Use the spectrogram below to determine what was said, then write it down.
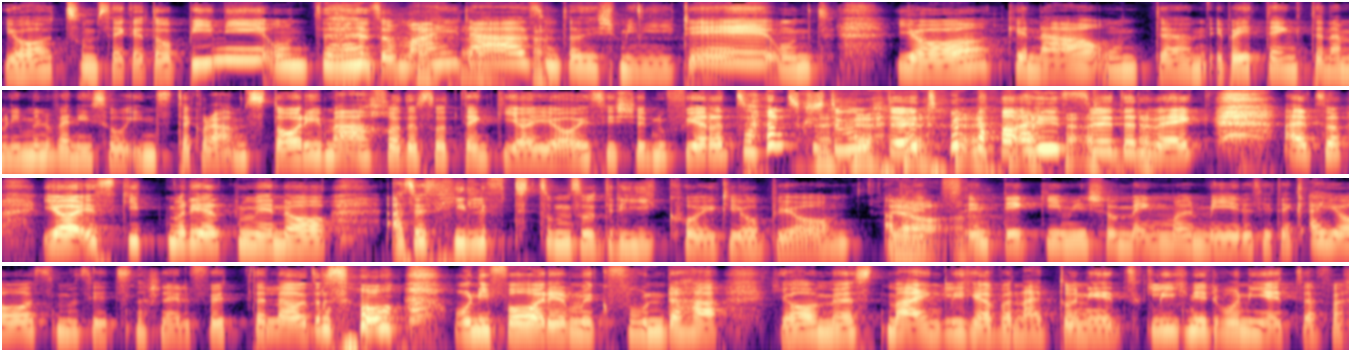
ja, zum sagen, da bin ich und äh, so mache ich das und das ist meine Idee und ja, genau und ähm, ich denke dann immer, wenn ich so Instagram-Story mache oder so, denke ich, ja, ja, es ist ja nur 24 Stunden dort und dann ist es wieder weg. Also ja, es gibt mir irgendwie noch, also es hilft zum so reinkommen, ich glaube, ja. Aber ja. jetzt entdecke ich mich schon manchmal mehr, dass ich denke, ah ja, das muss ich jetzt noch schnell füttern oder so, wo ich vorher irgendwie gefunden habe, ja, müsste man eigentlich, aber nein, tue ich jetzt gleich nicht, wo ich jetzt einfach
